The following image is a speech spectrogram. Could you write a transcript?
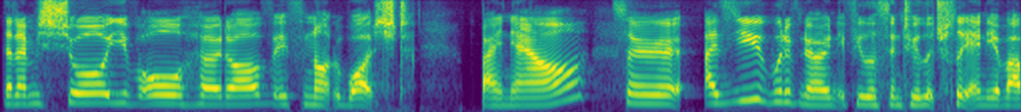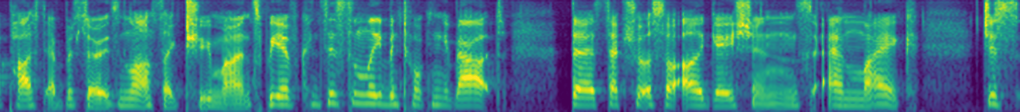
that I'm sure you've all heard of, if not watched by now. So, as you would have known if you listened to literally any of our past episodes in the last like two months, we have consistently been talking about the sexual assault allegations and like just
